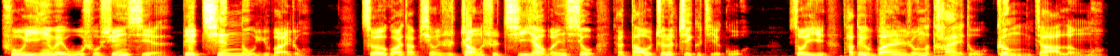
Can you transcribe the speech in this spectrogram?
溥仪因为无处宣泄，便迁怒于婉容，责怪他平日仗势欺压文秀，才导致了这个结果。所以他对婉容的态度更加冷漠，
